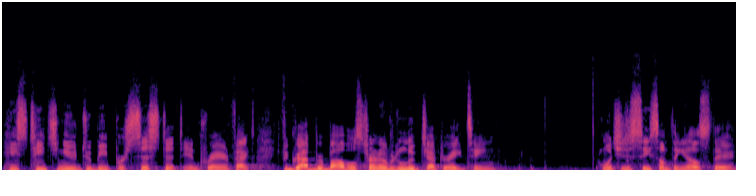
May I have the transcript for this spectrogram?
He's teaching you to be persistent in prayer. In fact, if you grab your Bibles, turn over to Luke chapter 18. I want you to see something else there.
